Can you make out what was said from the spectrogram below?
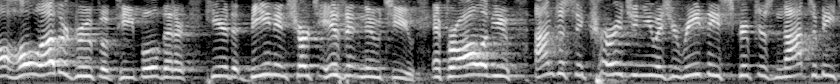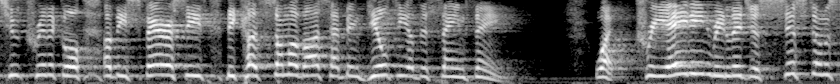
a whole other group of people that are here that being in church isn't new to you. And for all of you, I'm just encouraging you as you read these scriptures not to be too critical of these Pharisees because some of us have been guilty of the same thing. What? Creating religious systems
